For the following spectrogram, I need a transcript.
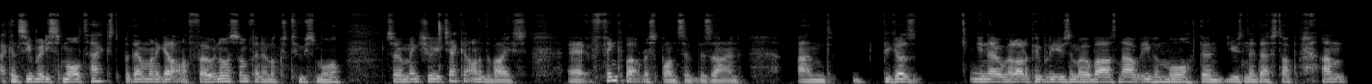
I can see really small text but then when I get it on a phone or something it looks too small. So make sure you check it on a device. Uh, think about responsive design. And because you know a lot of people are using mobiles now even more than using their desktop. Um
